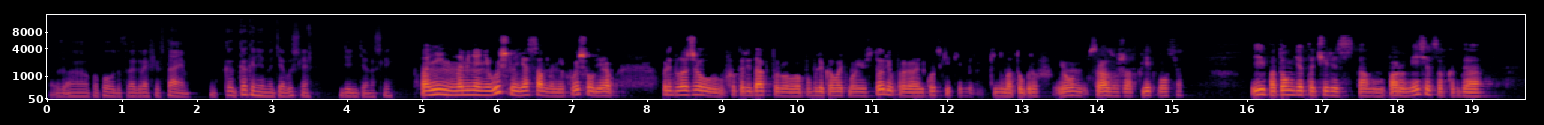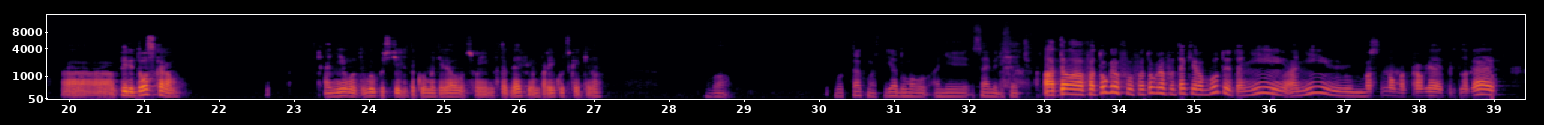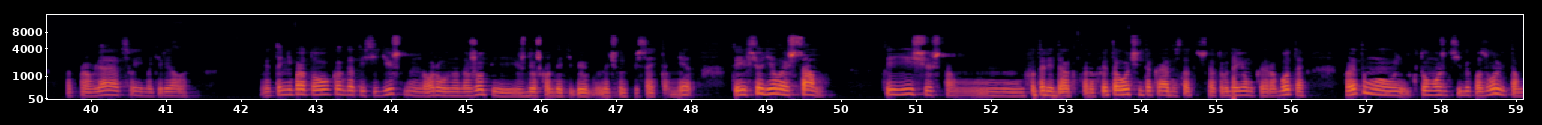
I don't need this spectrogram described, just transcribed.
А, по поводу фотографий в Time. Как, как они на тебя вышли? Где они тебя нашли? Они на меня не вышли, я сам на них вышел. Я предложил фоторедактору опубликовать мою историю про якутский кинематограф, и он сразу же откликнулся. И потом где-то через там, пару месяцев, когда э, перед Оскаром они вот выпустили такой материал вот с моими фотографиями про якутское кино. Вау. Вот так можно. Я думал, они сами research ат. А то фотографы, фотографы так и работают. Они, они в основном отправляют, предлагают, отправляют свои материалы. Это не про то, когда ты сидишь ровно на жопе и ждешь, когда тебе начнут писать там. Нет. Ты все делаешь сам. Ты ищешь там фоторедакторов. Это очень такая достаточно трудоемкая работа. Поэтому кто может себе позволить там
